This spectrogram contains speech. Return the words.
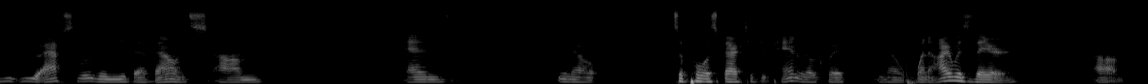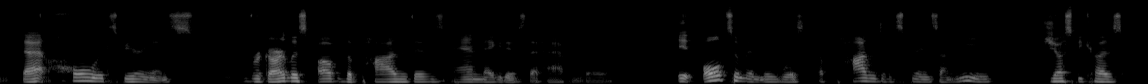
you you absolutely need that balance um and you know to pull us back to japan real quick you know when i was there um that whole experience regardless of the positives and negatives that happened there it ultimately was a positive experience on me just because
